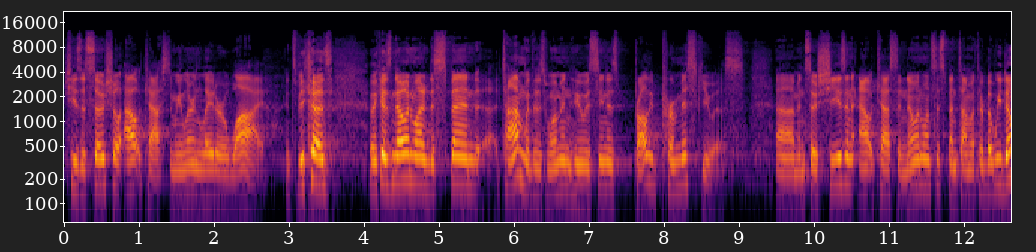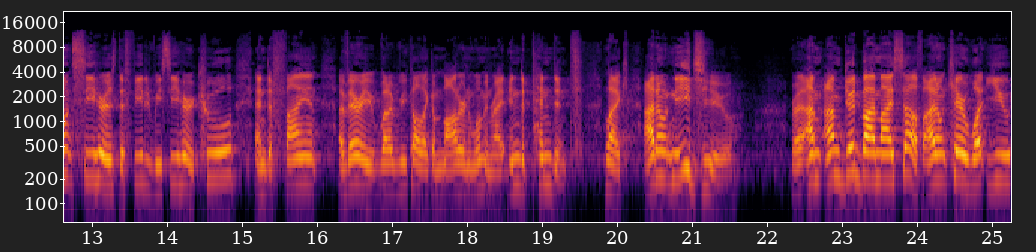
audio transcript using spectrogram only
She is a social outcast, and we learn later why. It's because because no one wanted to spend time with this woman who was seen as probably promiscuous. Um, and so she is an outcast, and no one wants to spend time with her. But we don't see her as defeated. We see her cool and defiant, a very, what we call like a modern woman, right? Independent. Like, I don't need you, right? I'm, I'm good by myself. I don't care what you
